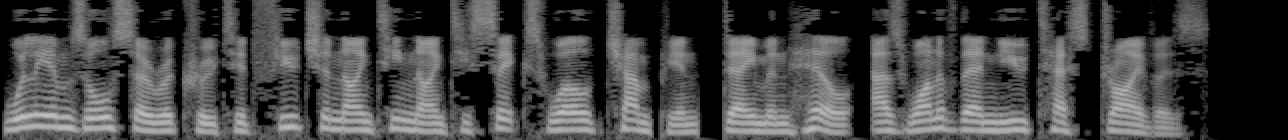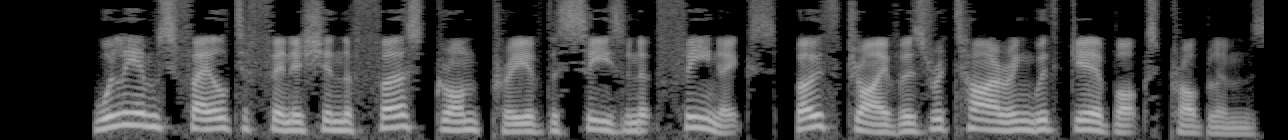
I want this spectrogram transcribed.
Williams also recruited future 1996 world champion, Damon Hill, as one of their new test drivers. Williams failed to finish in the first Grand Prix of the season at Phoenix, both drivers retiring with gearbox problems.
